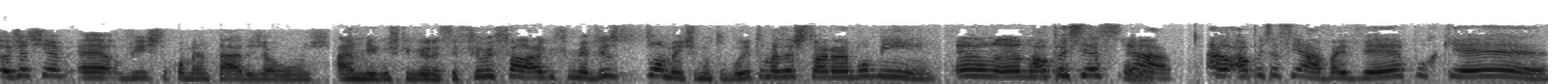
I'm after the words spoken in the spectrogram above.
eu já tinha é, visto comentários de alguns amigos que viram esse filme e falaram que o filme é visualmente muito bonito, mas a história era bobinha. Eu, eu não Aí eu pensei assim, ah, eu pensei assim, ah, vai ver porque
